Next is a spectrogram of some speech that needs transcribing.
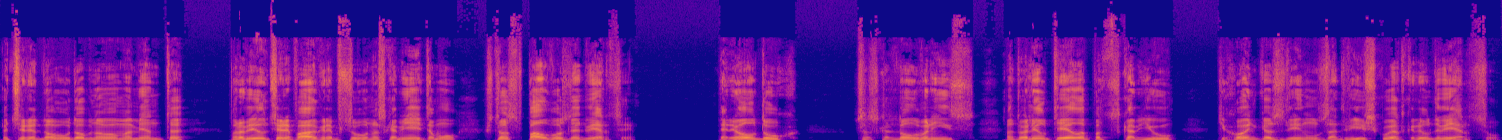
очередного удобного момента, пробил черепа гребцу на скамье и тому, что спал возле дверцы. Перевел дух, соскользнул вниз, отвалил тело под скамью, тихонько сдвинул задвижку и открыл дверцу.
